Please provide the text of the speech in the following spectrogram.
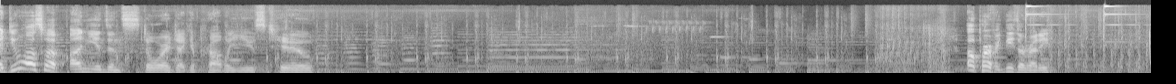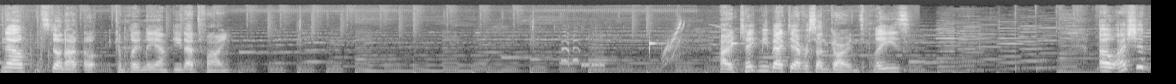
I do also have onions in storage I could probably use too. Oh, perfect. These are ready. No, it's still not oh, completely empty. That's fine. Alright, take me back to Eversun Gardens, please. Oh, I should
